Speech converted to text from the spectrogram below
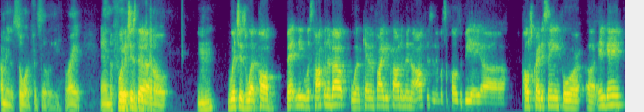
I mean the sword facility, right? And the footage Which is the- showed- Mhm. which is what Paul Bettany was talking about, where Kevin Feige called him in the office, and it was supposed to be a uh, post-credit scene for uh, Endgame.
